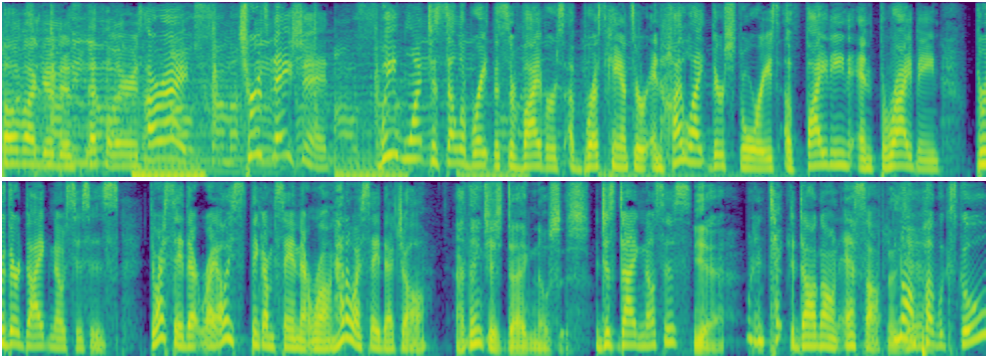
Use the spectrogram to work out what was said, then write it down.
Oh my goodness, that's hilarious. All right, Truth Nation. We want to celebrate the survivors of breast cancer and highlight their stories of fighting and thriving through their diagnoses. Do I say that right? I always think I'm saying that wrong. How do I say that, y'all? I think just diagnosis. Just diagnosis? Yeah. Well, then take the doggone S off. You know I'm public school,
